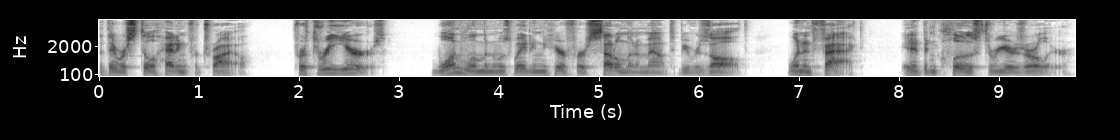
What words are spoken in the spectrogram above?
that they were still heading for trial. For three years, one woman was waiting to hear for a settlement amount to be resolved, when in fact, it had been closed three years earlier.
